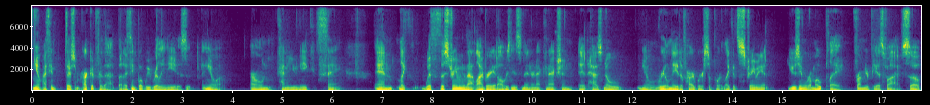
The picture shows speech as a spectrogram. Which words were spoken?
you know, I think there's a market for that, but I think what we really need is, you know, our own kind of unique thing. And like with the streaming of that library, it always needs an internet connection. It has no, you know, real native hardware support. Like it's streaming it using remote play from your PS5. So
